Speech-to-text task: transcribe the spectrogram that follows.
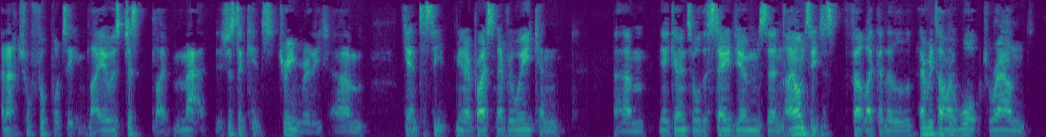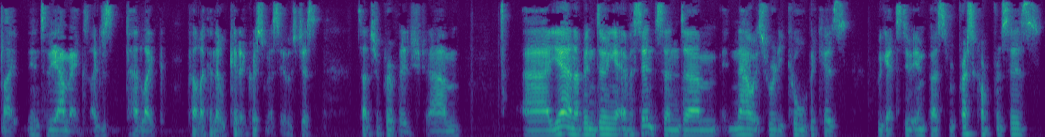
an actual football team. Like it was just like mad. It's just a kid's dream really. Um, getting to see, you know, Brighton every week and um, yeah, going to all the stadiums, and I honestly just felt like a little. Every time I walked around, like into the Amex, I just had like felt like a little kid at Christmas. It was just such a privilege. Um, uh, yeah, and I've been doing it ever since, and um, now it's really cool because we get to do in-person press conferences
